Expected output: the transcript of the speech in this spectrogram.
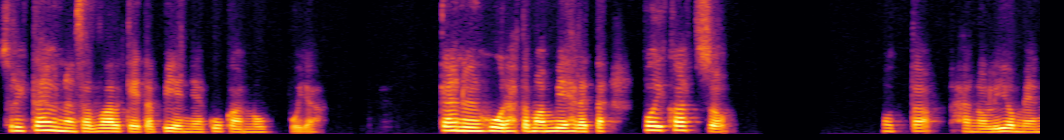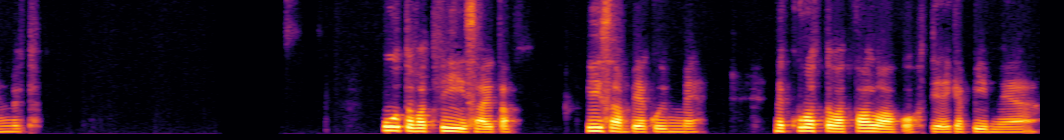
Se oli täynnänsä valkeita pieniä kukannuppuja. Käännyin huudahtamaan miehelle, että voi katso, mutta hän oli jo mennyt. Puut ovat viisaita, viisaampia kuin me. Ne kurottavat valoa kohti eikä pimeää.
